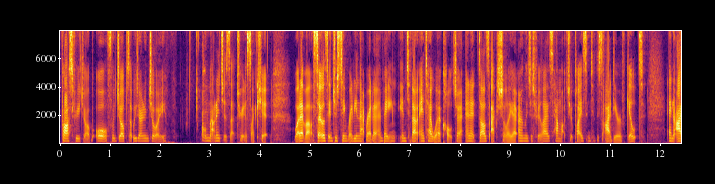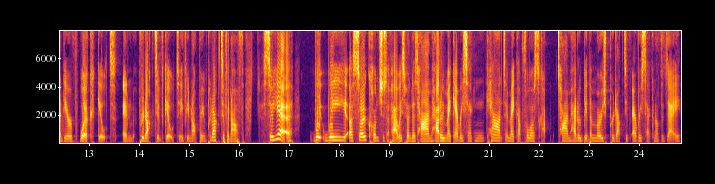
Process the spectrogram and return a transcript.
fast food job or for jobs that we don't enjoy or managers that treat us like shit. Whatever. So it was interesting reading that Reddit and being into that anti work culture. And it does actually, I only just realized how much it plays into this idea of guilt and idea of work guilt and productive guilt if you're not being productive enough. So, yeah, we, we are so conscious of how we spend our time. How do we make every second count and make up for lost time? How do we be the most productive every second of the day?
